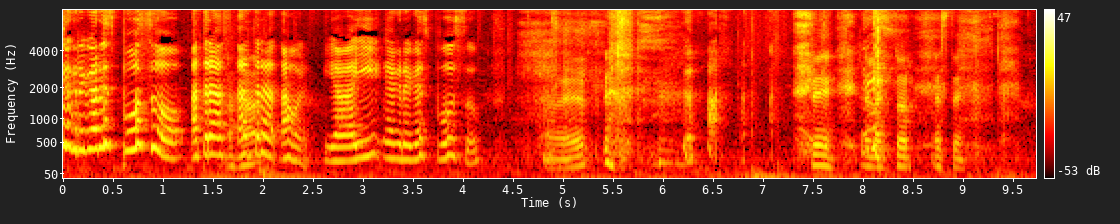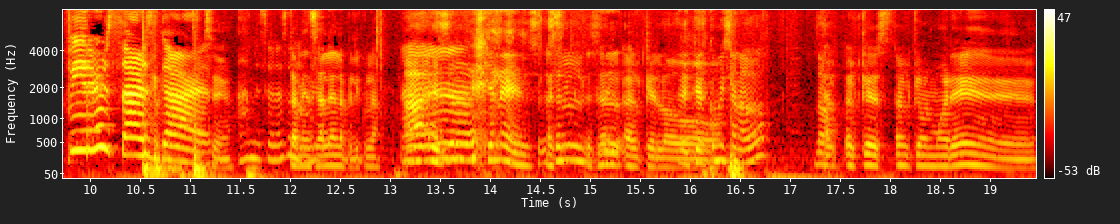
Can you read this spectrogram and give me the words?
y agregar esposo. Atrás, Ajá. atrás. Ah, bueno. Y ahí agrega esposo. A ver. Sí, el actor, este. Peter Sarsgaard. Sí. Ah, me suena su También nombre. sale en la película. Ah, ¿es el, Ah. ¿quién es? ¿Es, Es, el, es el, el que lo. el que es comisionado? No. El, el que, es- el que muere.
